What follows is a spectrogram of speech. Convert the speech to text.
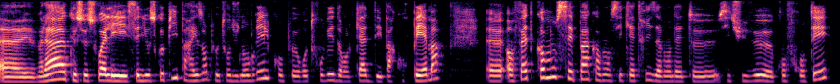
Euh, voilà, que ce soit les célioscopies, par exemple, autour du nombril, qu'on peut retrouver dans le cadre des parcours PMA. Euh, en fait, comme on ne sait pas comment on cicatrise avant d'être, euh, si tu veux, euh, confronté,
